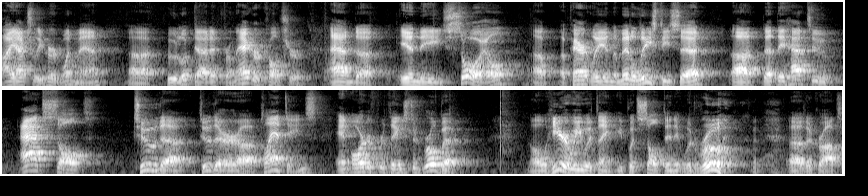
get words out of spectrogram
I actually heard one man uh, who looked at it from agriculture, and uh, in the soil, uh, apparently in the Middle East, he said uh, that they had to add salt to, the, to their uh, plantings in order for things to grow better. Oh, here we would think you put salt in, it would ruin uh, the crops.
